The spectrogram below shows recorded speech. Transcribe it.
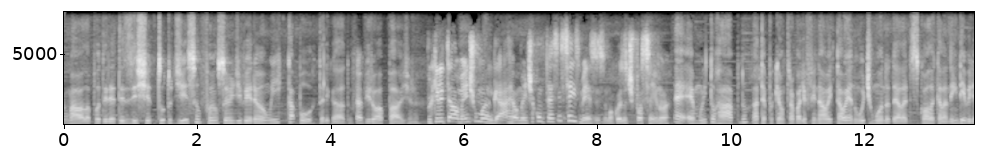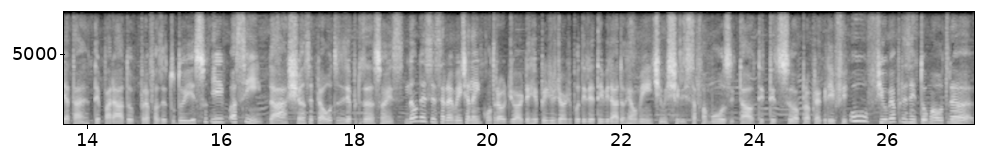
normal, ela poderia ter desistido tudo disso, foi um sonho de verão e acabou, tá ligado? É. Virou a página. Porque literalmente o mangá realmente acontece em seis meses, uma coisa tipo assim, não é? É, é muito rápido, até porque é um trabalho final e tal, e é no último ano dela de escola que ela nem deveria tá- ter parado pra fazer tudo isso. E assim, dá chance pra outras interpretações. Não necessariamente ela encontrar o George, de repente o George poderia ter virado realmente um estilista famoso e tal, ter tido sua própria grife. O filme apresentou uma outra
